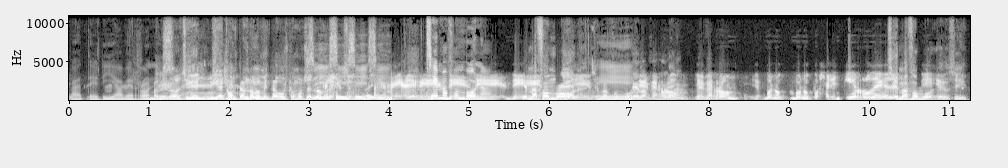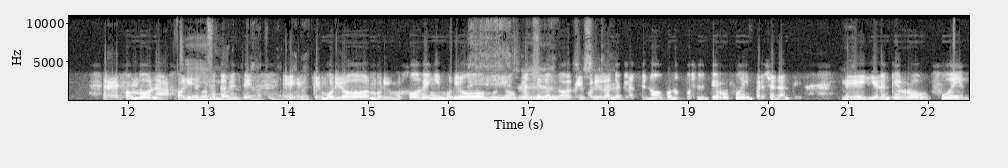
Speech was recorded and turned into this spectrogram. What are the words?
Batería berrones. Vale, no, sigue, sigue contándolo mientras buscamos el Sí, nombre. sí, sí, nos sí. vaya. Eh, Chema Fombona. Chema Fombona, de- Chema Sí. Fombona. de Berrón, Fombona. de Berrón. Bueno, bueno, pues el entierro de él. Chema Fombona, eh, sí. Fombona, Jolín, exactamente. Fombona, Eh, que murió, murió muy joven y murió, Sí, murió en clase sí, dando, murió dando clase, ¿no? Bueno, pues el entierro fue impresionante. Eh, y el entierro fue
